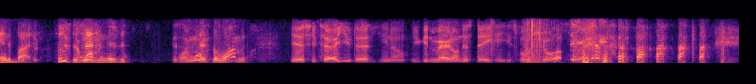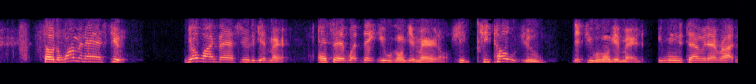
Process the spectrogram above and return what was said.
Anybody. Whose decision is it? It's the woman. It's the woman. Yeah, she tell you that you know you're getting married on this date and you're supposed to show up. so the woman asked you, your wife asked you to get married, and said what date you were going to get married on. She she told you that you were going to get married. You mean to tell me that, right?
